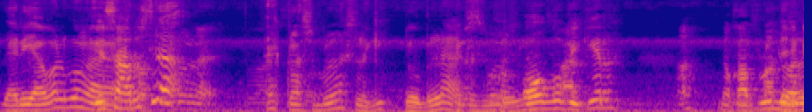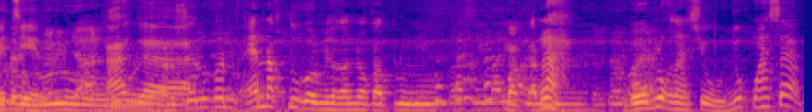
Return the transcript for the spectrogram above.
Dari awal gue ya nggak seharusnya eh kelas 11 lagi. 12. oh gue pikir nyokap lu Dari kecil. dulu Kagak. harusnya lu kan enak tuh kalau misalkan nyokap lu makan Lah, goblok nasi uduk masa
